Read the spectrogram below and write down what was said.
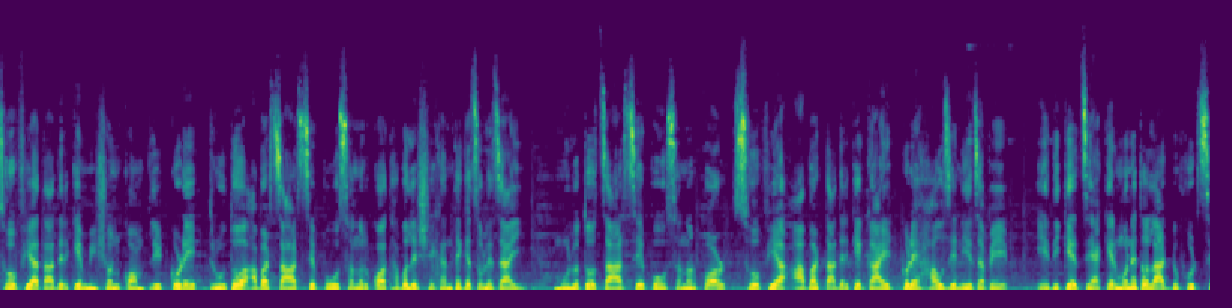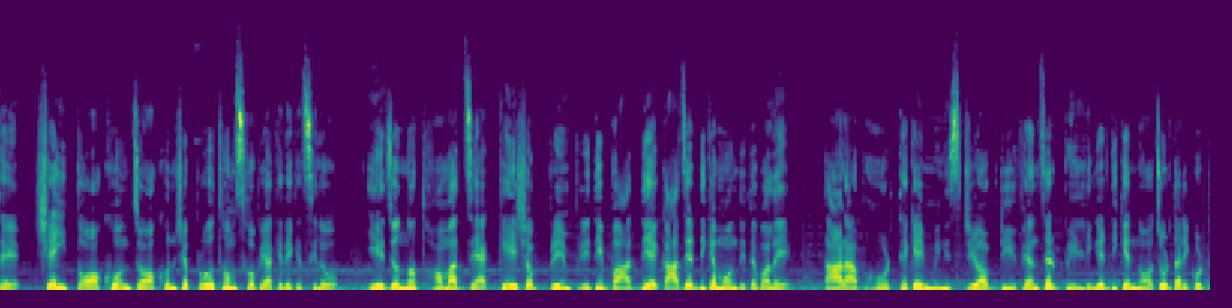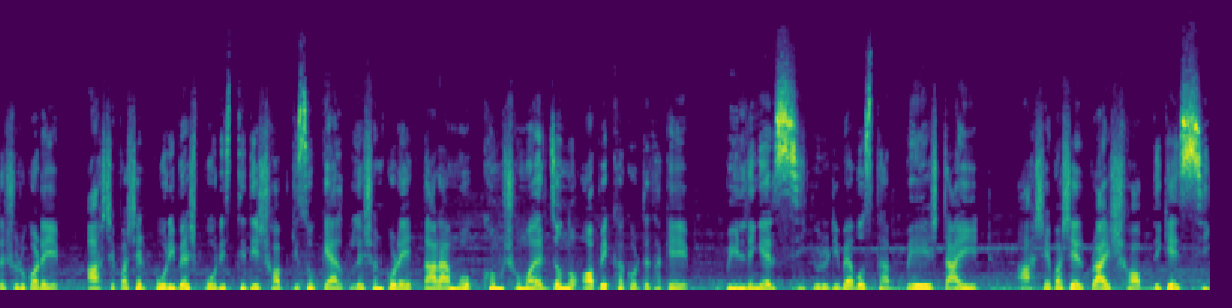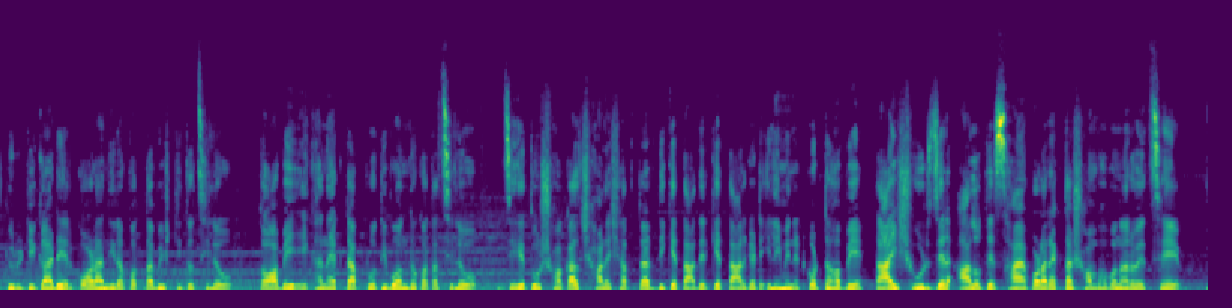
সোফিয়া তাদেরকে মিশন কমপ্লিট করে দ্রুত আবার চার্চে পৌঁছানোর কথা বলে সেখান থেকে চলে যায়। মূলত চার্চে পৌঁছানোর পর সোফিয়া আবার তাদেরকে গাইড করে হাউজে নিয়ে যাবে। এদিকে জ্যাকের মনে তো লাড্ডু ফুটছে। সেই তখন, যখন সে প্রথম সোফিয়াকে দেখেছিল, এজন্য থমাস জ্যাককে এসব প্রেমপ্রীতি বাদ দিয়ে কাজের দিকে মন দিতে বলে। তারা ভোর থেকে মিনিস্ট্রি অফ ডিফেন্সের বিল্ডিংয়ের দিকে নজরদারি করতে শুরু করে। আশেপাশের পরিবেশ, পরিস্থিতি সবকিছু ক্যালকুলেশন করে তারা মোক্ষম সময়ের জন্য অপেক্ষা করতে থাকে। বিল্ডিংয়ের সিকিউরিটি ব্যবস্থা বেশ টাইট। আশেপাশের প্রায় সব দিকে সিকিউরিটি গার্ডের কড়া নিরাপত্তা বেষ্টিত ছিল। তবে এখানে একটা প্রতিবন্ধকতা ছিল। যেহেতু সকাল সাড়ে সাতটার দিকে তাদেরকে টার্গেট এলিমিনেট করতে হবে, তাই সূর্যের আলোতে ছায়া পড়ার একটা সম্ভাবনা রয়েছে।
